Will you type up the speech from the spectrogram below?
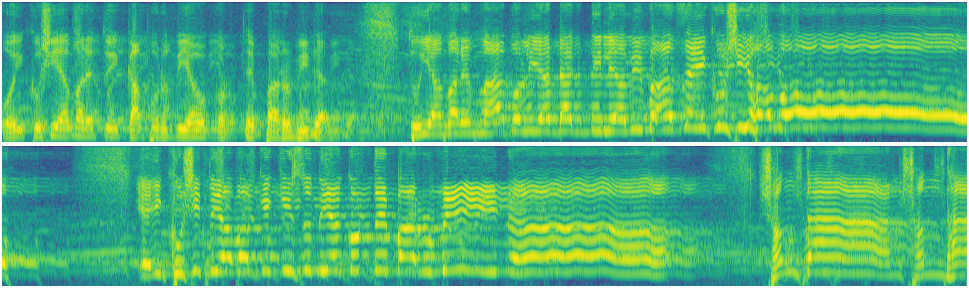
ওই খুশি আমারে তুই কাপড় দিয়াও করতে পারবি না। তুই আমারে মা বলিয়া ডাক দিলে আমি বাসেই খুশি হব। এই খুশি তুই আমাকে কিছু দিয়ে করতে পারবি না। সন্তান, সন্ধ্যা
